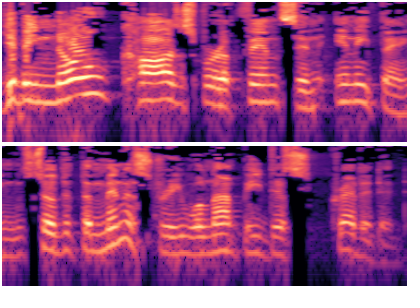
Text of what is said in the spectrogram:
giving no cause for offense in anything, so that the ministry will not be discredited,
